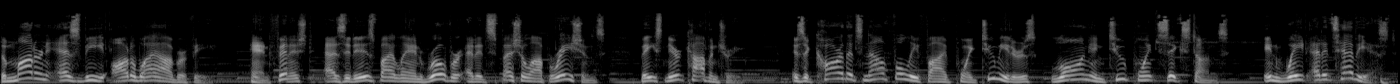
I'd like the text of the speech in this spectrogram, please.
The modern SV autobiography, hand-finished as it is by Land Rover at its special operations based near Coventry, is a car that's now fully 5.2 meters long and 2.6 tons in weight at its heaviest.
